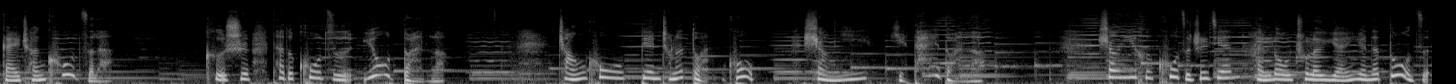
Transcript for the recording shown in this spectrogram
该穿裤子了，可是他的裤子又短了，长裤变成了短裤，上衣也太短了，上衣和裤子之间还露出了圆圆的肚子。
